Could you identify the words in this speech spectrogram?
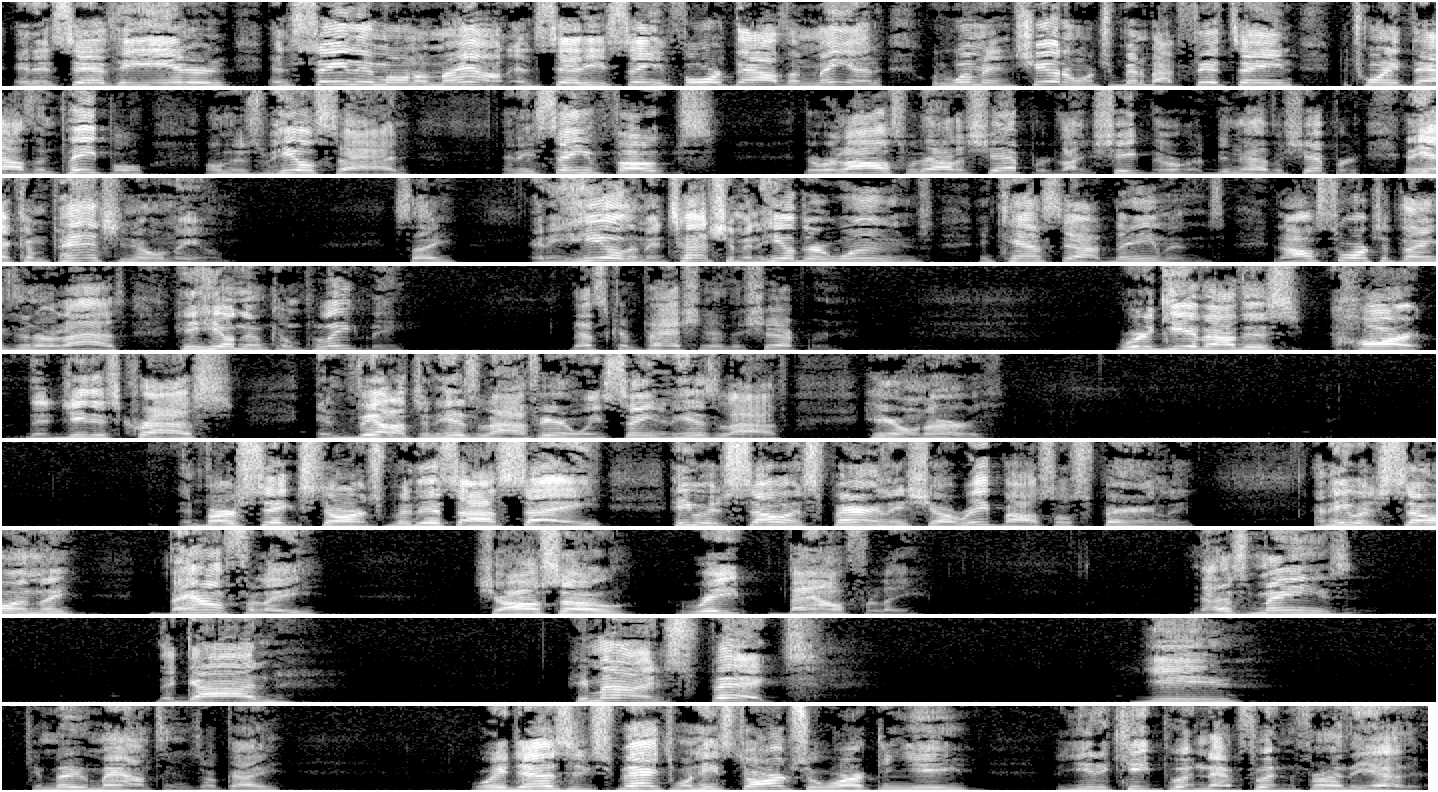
and it says he entered and seen them on a mount and said he's seen 4,000 men with women and children, which have been about 15 to 20,000 people on this hillside. And he's seen folks that were lost without a shepherd, like sheep that didn't have a shepherd. And he had compassion on them. See? And he healed them and touched them and healed their wounds and cast out demons and all sorts of things in their lives. He healed them completely. That's compassion of the shepherd. We're to give out this heart that Jesus Christ enveloped in his life here and we've seen in his life here on earth. And verse 6 starts, But this I say, he which soweth sparingly shall reap also sparingly. And he which soweth bountifully shall also reap bountifully. Now, this means that God, He might expect you to move mountains, okay? What he does expect when he starts to work in you, you to keep putting that foot in front of the other.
